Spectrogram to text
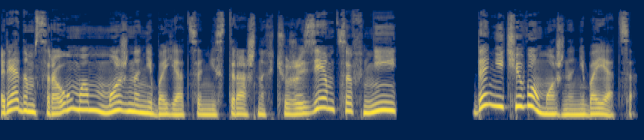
Рядом с Раумом можно не бояться ни страшных чужеземцев, ни... Да ничего можно не бояться.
